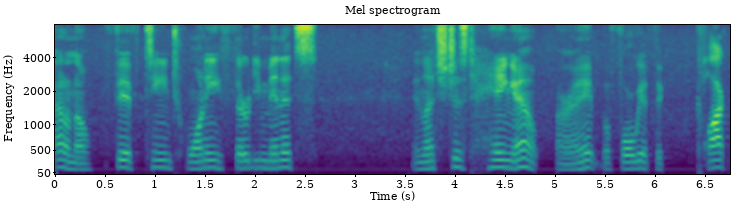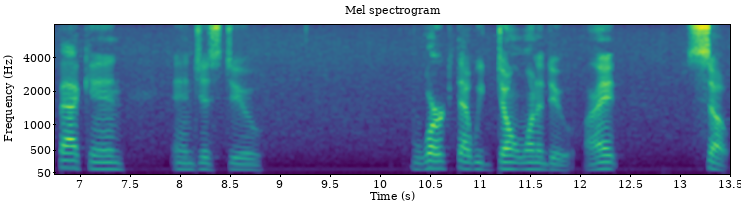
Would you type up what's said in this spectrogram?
I don't know, 15, 20, 30 minutes. And let's just hang out, all right? Before we have to clock back in and just do work that we don't want to do, all right? So,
